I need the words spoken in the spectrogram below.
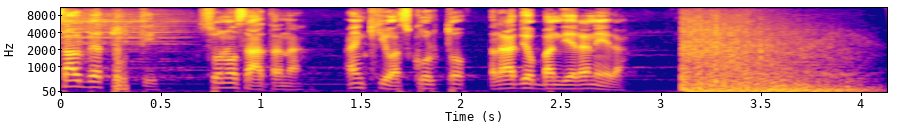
Salve a tutti, sono Satana, anch'io ascolto Radio Bandiera Nera.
